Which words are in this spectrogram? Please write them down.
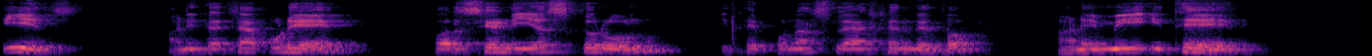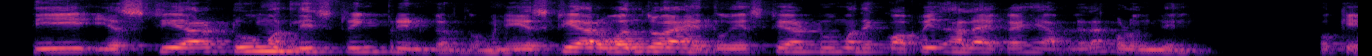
इज आणि त्याच्या पुढे पर्सेंट यस करून इथे पुन्हा स्लॅश देतो. आणि मी इथे ती एस टी आर टू मधली स्ट्रिंग प्रिंट करतो. म्हणजे एस टी आर वन जो आहे तो एस टी आर टू मध्ये कॉपी झालाय का हे आपल्याला कळून देईल. ओके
